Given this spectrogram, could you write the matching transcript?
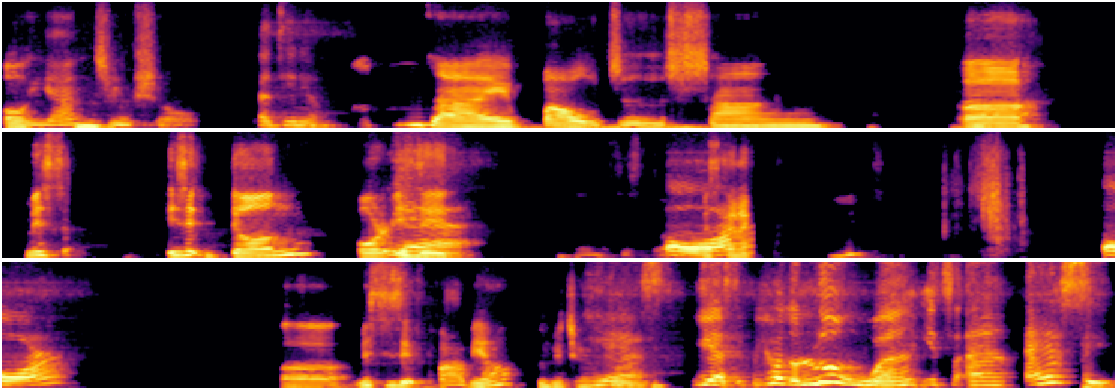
哦，研究生 Continue. 在报纸上。呃，Miss, is it done or is Yeah. it? Miss, Or- can I? Or Uh, Miss, is it 发表？Could we turn? yes, yes, because the 论文 it's an essay,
